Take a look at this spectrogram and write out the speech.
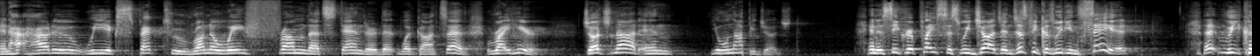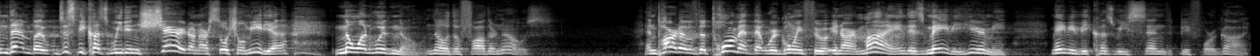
And how, do we expect to run away from that standard that what God said right here? Judge not, and you will not be judged. In the secret places, we judge, and just because we didn't say it, uh, we condemn, but just because we didn't share it on our social media, no one would know. No, the Father knows. And part of the torment that we're going through in our mind is maybe, hear me, maybe because we sinned before God.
